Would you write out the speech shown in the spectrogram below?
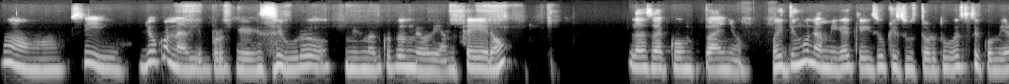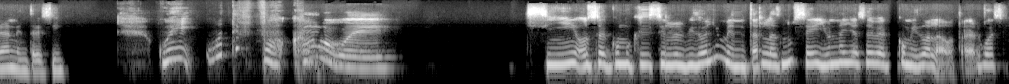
No, sí, yo con nadie, porque seguro mis mascotas me odian, pero las acompaño. Hoy tengo una amiga que hizo que sus tortugas se comieran entre sí. Güey, what the fuck? ¿Cómo, güey? Sí, o sea, como que se le olvidó alimentarlas, no sé, y una ya se había comido a la otra, algo así.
